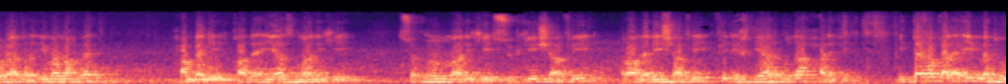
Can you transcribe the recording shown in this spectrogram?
buraya kadar. İmam Ahmet, Hanbeli, Kadı Eyyaz, Maliki, Suhnun Maliki, Sübki, Şafii, Rameli Şafii, fil ihtiyar, bu da Hanefi. İttefakal eimmetu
